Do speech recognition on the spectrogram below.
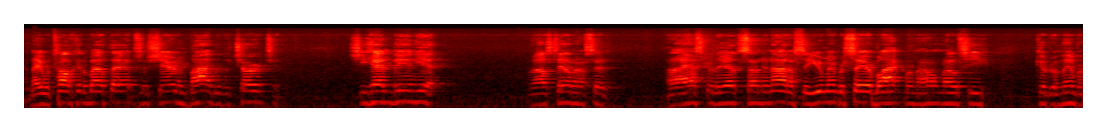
And they were talking about that. So Sharon invited Bible to church, and she hadn't been yet. And I was telling her, I said, I asked her the other Sunday night, I said, You remember Sarah Blackburn? I don't know if she could remember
